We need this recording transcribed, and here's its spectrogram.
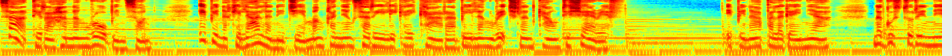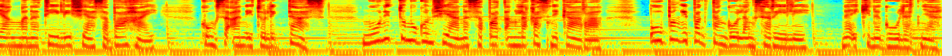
Sa tirahan ng Robinson, ipinakilala ni Jim ang kanyang sarili kay Kara bilang Richland County Sheriff. Ipinapalagay niya na gusto rin niyang manatili siya sa bahay kung saan ito ligtas, ngunit tumugon siya na sapat ang lakas ni Kara upang ipagtanggol ang sarili na ikinagulat niya.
